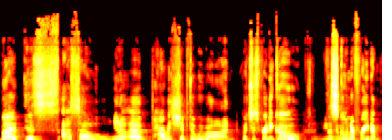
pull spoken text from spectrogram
But it's also, you know, a pirate ship that we were on, which is pretty cool, the Schooner Freedom.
